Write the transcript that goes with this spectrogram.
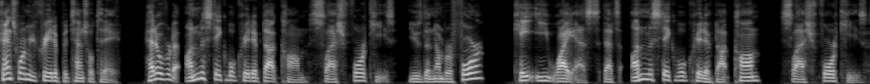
Transform your creative potential today. Head over to unmistakablecreative.com slash four keys. Use the number four, K E Y S. That's unmistakablecreative.com slash four keys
